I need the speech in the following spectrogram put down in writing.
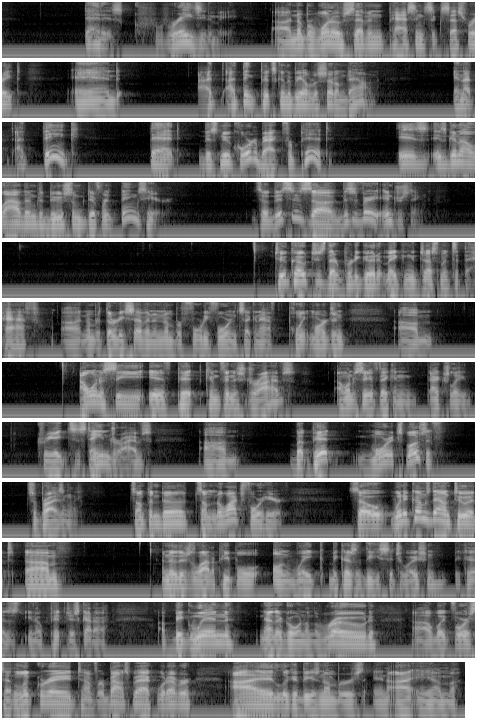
That is crazy to me. Uh, number 107 passing success rate. And I, I think Pitt's going to be able to shut them down. And I, I think that this new quarterback for Pitt is is going to allow them to do some different things here. So this is uh, this is very interesting. Two coaches that are pretty good at making adjustments at the half, uh, number 37 and number 44 in second half point margin. Um, I want to see if Pitt can finish drives. I want to see if they can actually create sustained drives. Um, but Pitt more explosive, surprisingly, something to something to watch for here. So when it comes down to it, um, I know there's a lot of people on Wake because of the situation, because you know Pitt just got a a big win. Now they're going on the road. Uh, Wake Forest hadn't looked great. Time for a bounce back. Whatever. I look at these numbers and I am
